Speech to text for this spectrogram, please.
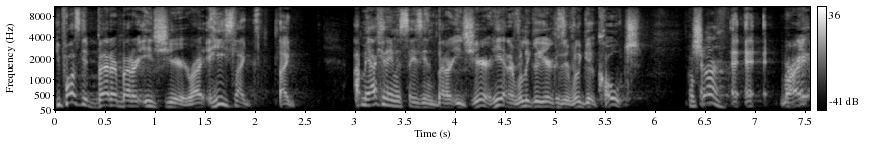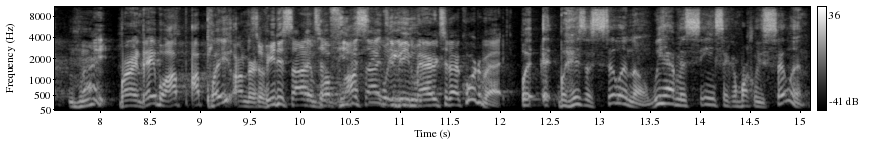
you supposed to get better, better each year, right? He's like like, I mean, I can't even say he's getting better each year. He had a really good year because he's a really good coach. Sure. Eh, eh, Right, Right. Brian Daboll, I, I played under. So he decided to, he decided to be married to that quarterback. But but here's a ceiling though. We haven't seen Saquon Barkley's ceiling.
